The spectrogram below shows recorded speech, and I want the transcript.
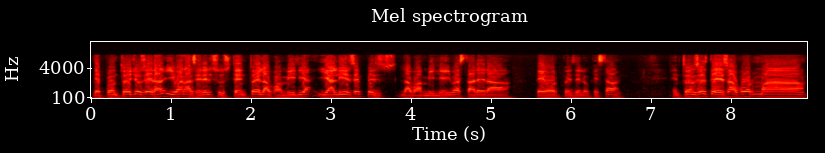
de pronto ellos eran, iban a ser el sustento de la familia y al irse pues la familia iba a estar era peor pues de lo que estaban. Entonces de esa forma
